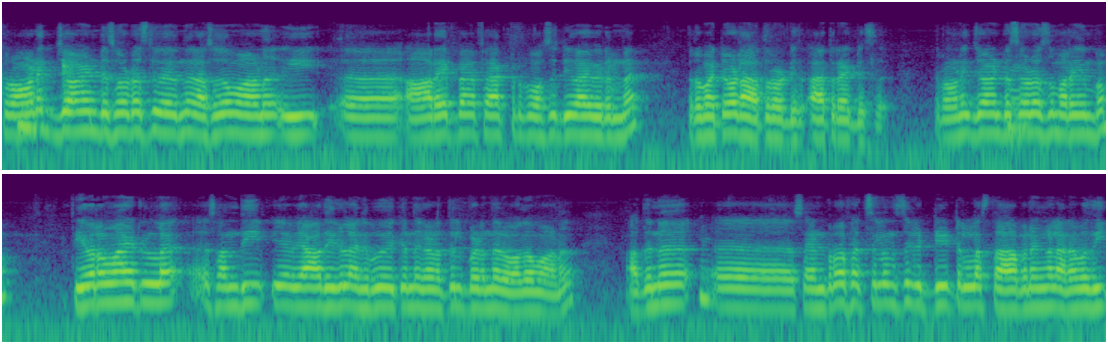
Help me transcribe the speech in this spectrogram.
ക്രോണിക് ജോയിന്റ് ഡിസോർഡേഴ്സിൽ വരുന്ന ഒരു അസുഖമാണ് ഈ ആർ എ ഫാക്ടർ പോസിറ്റീവായി വരുന്ന rheumatoid arthritis arthritis. Chronic joint disorders എന്ന് പറയുമ്പം തീവ്രമായിട്ടുള്ള സന്ധി വ്യാധികൾ അനുഭവിക്കുന്ന ഗണത്തിൽപ്പെടുന്ന രോഗമാണ്. അതിന് സെന്റർ ഓഫ് എക്സലൻസ് കിട്ടിയിട്ടുള്ള സ്ഥാപനങ്ങൾ അനവധി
